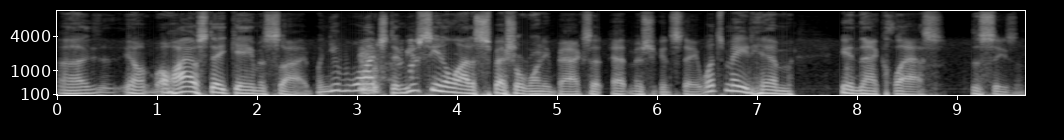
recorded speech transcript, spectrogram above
Uh, you know, Ohio State game aside, when you've watched him, you've seen a lot of special running backs at, at Michigan State. What's made him in that class this season?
